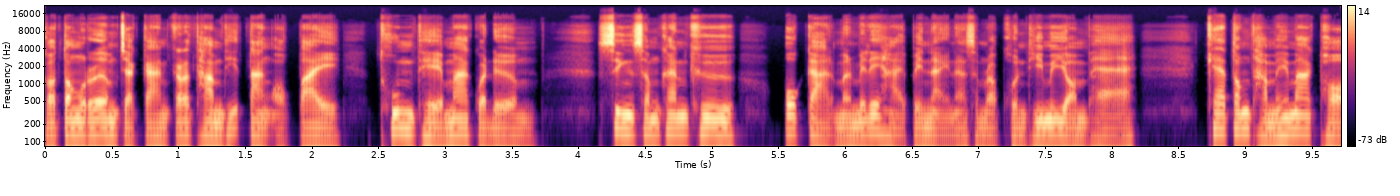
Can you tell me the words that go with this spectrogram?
ก็ต้องเริ่มจากการกระทำที่ต่างออกไป ทุ่มเทมากกว่าเดิม สิ่งสำคัญคือ โอกาสมันไม่ได้หายไปไหนนะสำหรับคนที่ไม่ยอมแพ้ แค่ต้องทำให้มากพอ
